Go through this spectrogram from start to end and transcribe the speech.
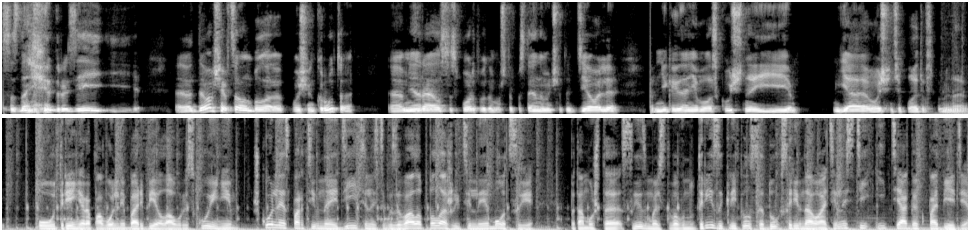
созданию друзей. И, э, да вообще в целом было очень круто. Э, мне нравился спорт, потому что постоянно мы что-то делали. Никогда не было скучно, и я очень тепло это вспоминаю. У тренера по вольной борьбе Лауры Скуини школьная спортивная деятельность вызывала положительные эмоции, потому что с измальства внутри закрепился дух соревновательности и тяга к победе.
